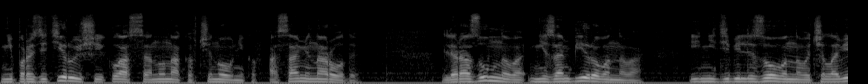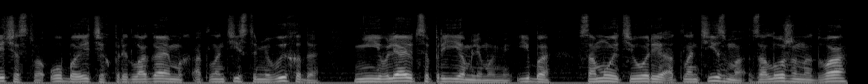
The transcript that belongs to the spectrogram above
не паразитирующие классы анунаков-чиновников, а сами народы. Для разумного, незомбированного и недебилизованного человечества оба этих предлагаемых атлантистами выхода не являются приемлемыми, ибо в самой теории атлантизма заложено два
